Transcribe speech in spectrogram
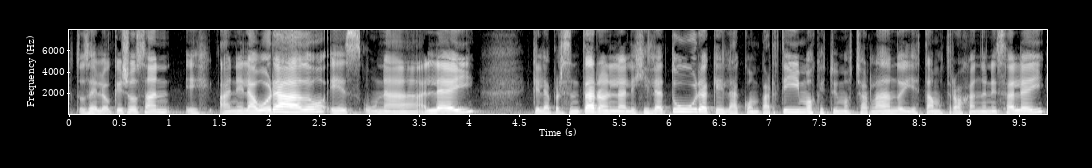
Entonces lo que ellos han, han elaborado es una ley que la presentaron en la legislatura, que la compartimos, que estuvimos charlando y estamos trabajando en esa ley,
